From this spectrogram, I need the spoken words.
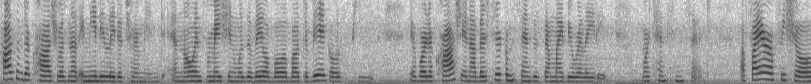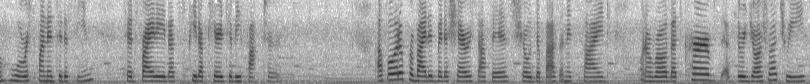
Cause of the crash was not immediately determined, and no information was available about the vehicle's speed, for the crash and other circumstances that might be related, Mortensen said. A fire official who responded to the scene said Friday that speed appeared to be a factor. A photo provided by the sheriff's office showed the bus on its side on a road that curves through Joshua trees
